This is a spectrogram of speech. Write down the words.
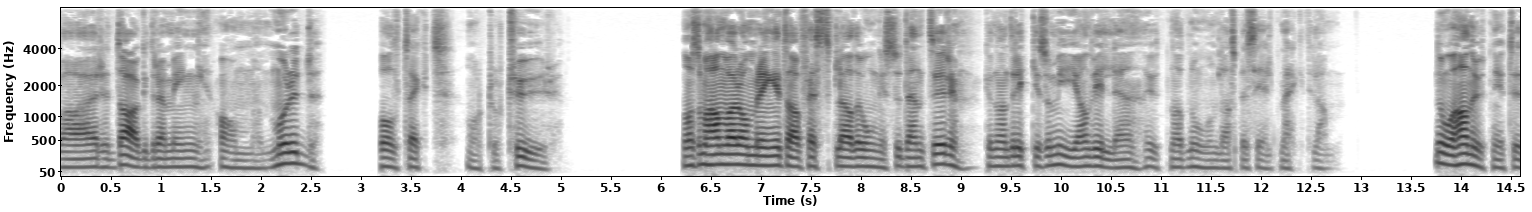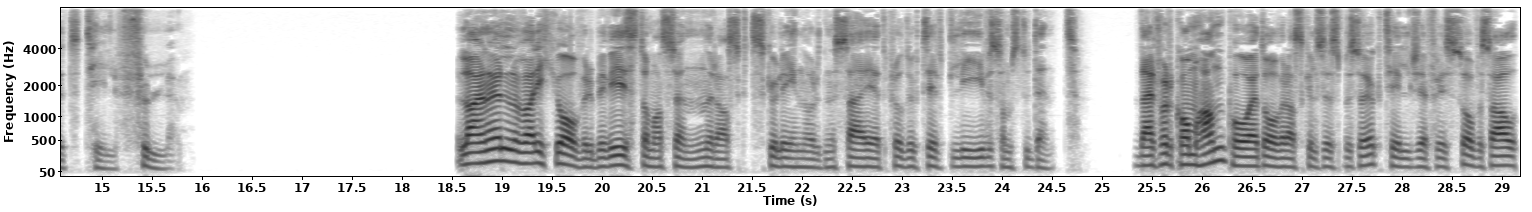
var dagdrømming om mord, voldtekt og tortur. Nå som han var omringet av festglade unge studenter, kunne han drikke så mye han ville uten at noen la spesielt merke til ham, noe han utnyttet til fulle. Lionel var ikke overbevist om at sønnen raskt skulle innordne seg et produktivt liv som student. Derfor kom han på et overraskelsesbesøk til Jeffreys sovesal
